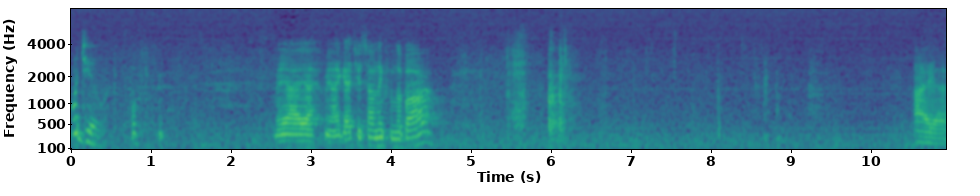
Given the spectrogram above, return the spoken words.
would you? May I, uh, may I get you something from the bar? I, uh,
